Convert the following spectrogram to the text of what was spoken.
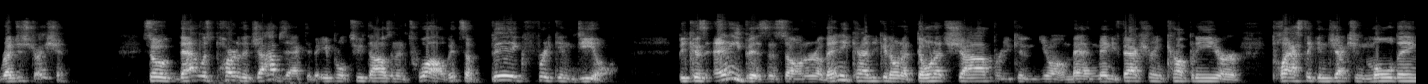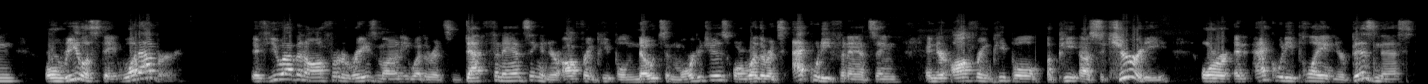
registration. So that was part of the Jobs Act of April 2012. It's a big freaking deal because any business owner of any kind, you can own a donut shop or you can, you know, a manufacturing company or plastic injection molding or real estate, whatever. If you have an offer to raise money, whether it's debt financing and you're offering people notes and mortgages, or whether it's equity financing and you're offering people a, a security or an equity play in your business,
